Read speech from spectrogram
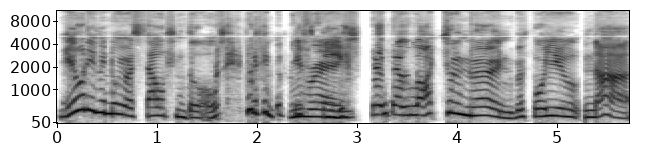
You don't even know yourself though. right. There's a lot to learn before you, nah.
